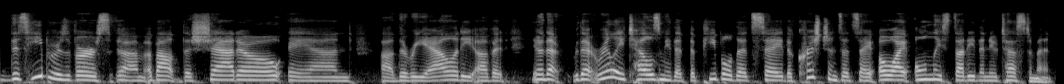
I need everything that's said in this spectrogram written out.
this Hebrews verse um, about the shadow and uh, the reality of it, you know, that that really tells me that the people that say, the Christians that say, "Oh, I only study the New Testament,"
